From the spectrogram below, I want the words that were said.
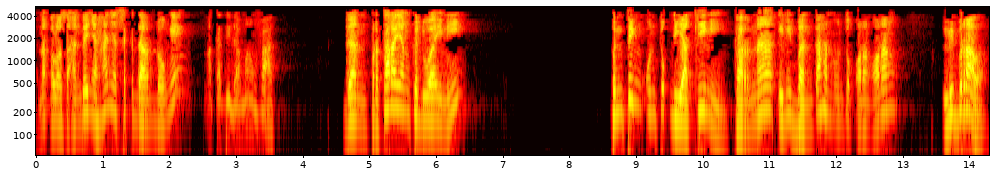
Karena kalau seandainya hanya sekedar dongeng, maka tidak manfaat. Dan perkara yang kedua ini penting untuk diyakini karena ini bantahan untuk orang-orang liberal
